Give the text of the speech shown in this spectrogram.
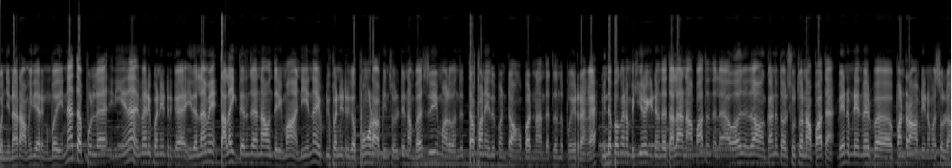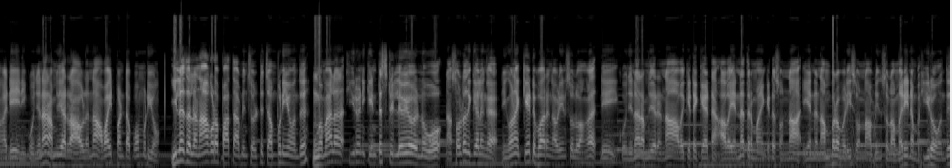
கொஞ்ச நேரம் அமைதியா இருக்கும்போது என்ன தப்பு இல்ல? நீ என்ன இது மாதிரி பண்ணிட்டு இருக்க? இதெல்லாமே தலைக்கு தெரிஞ்ச என்ன வந்து தெரியுமா? நீ என்ன இப்படி பண்ணிட்டு இருக்க? போங்கடா அப்படின்னு சொல்லிட்டு நம்ம ஜி மேல வந்து தப்பான இது பண்ணிட்டு அவங்க பாட்டு அந்த இடத்துல இருந்து போயிடுறாங்க. இந்த பக்கம் நம்ம ஹீரோ கிட்ட வந்து தலை நான் பார்த்தேன் தலை அதாவது அவன் கண்ணு தொடச்சு சுத்தம் நான் பார்த்தேன். வேணும்னே இந்த மாதிரி பண்றான் அப்படின்னு நம்ம சொல்லுவாங்க. டேய் நீ கொஞ்ச நேரம் அமைதியா அவளை அவாய்ட் பண்ணிட்டு போக முடியும். இல்ல தல நான் கூட பார்த்தேன் அப்படின்னு சொல்லிட்டு சம்புனியை வந்து உங்க மேல ஹீரோனிக்கு இன்ட்ரெஸ்ட் இல்லவே என்னவோ நான் சொல்றது கேளுங்க. நீங்க வேணா கேட்டு பாருங்க அப்படின்னு சொல்லுவாங்க. டேய் கொஞ்ச நேரம் அமைதியா நான் அவகிட்ட கேட்டேன். அவ என்ன தெரியுமா என்கிட்ட சொன்னா? என்ன மாதிரி சொன்னா அப்படின்னு சொன்ன மாதிரி நம்ம ஹீரோ வந்து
